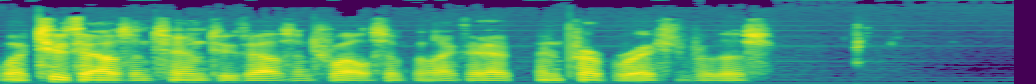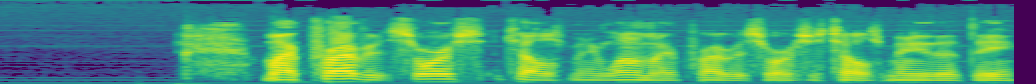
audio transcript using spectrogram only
what 2010, 2012, something like that, in preparation for this. My private source tells me, one of my private sources tells me that the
